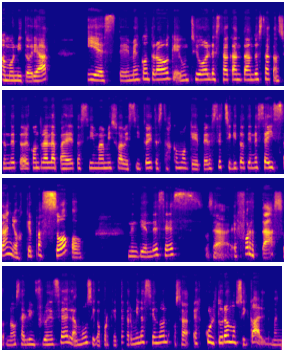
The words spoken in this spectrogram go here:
a monitorear y este, me he encontrado que un chivo le está cantando esta canción de Te doy contra la pared así, mami, suavecito, y te estás como que, pero este chiquito tiene seis años, ¿qué pasó? ¿Me entiendes? Es, o sea, es fortazo, ¿no? O sea, la influencia de la música, porque termina siendo, o sea, es cultura musical, ¿man?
